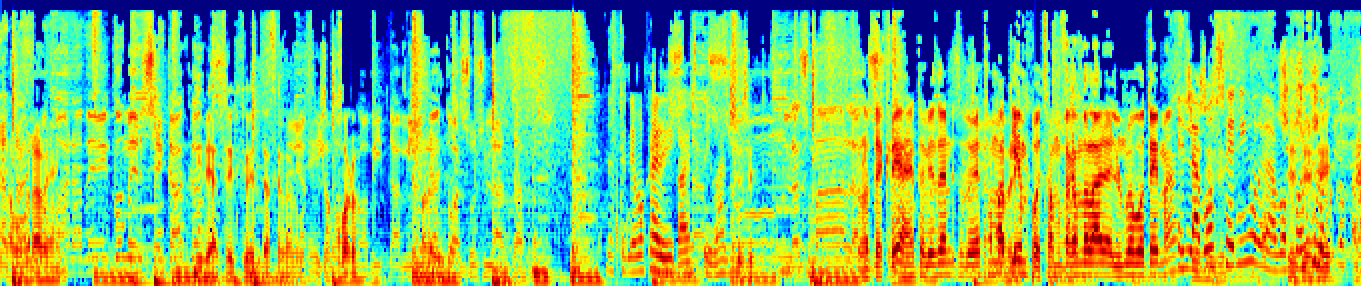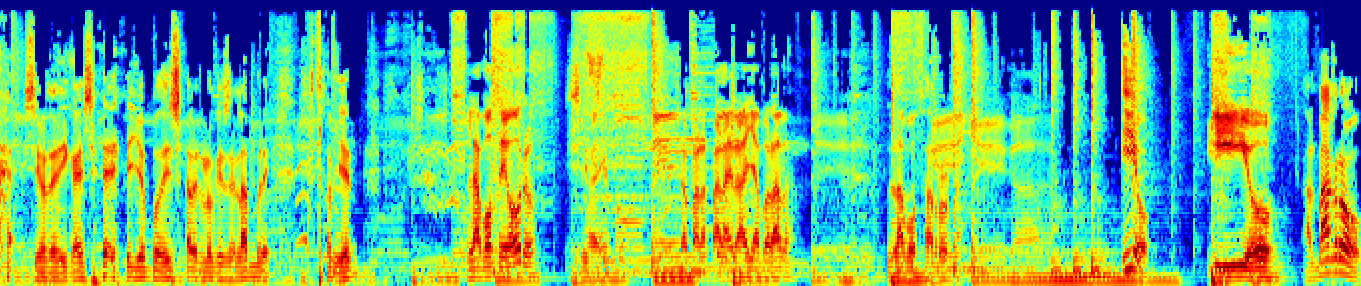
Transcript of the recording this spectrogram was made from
Algo grave, no ¿eh? Y Beatriz, que bien te hace la voz. le Son joro. Nos tenemos que dedicar a esto, Iván. Sí, sí. No te creas, ¿eh? todavía, todavía estamos a tiempo. Estamos sacando la- el nuevo tema. ¿En la Sí, sí, voz sí. Zenith o en la voz Sí, sí, sí. Si os dedicáis a ello, podéis saber lo que es el hambre. Está bien. La voz de oro. ¿sabes? O sea, para, para la edad ya dorada. La vozarrona. Io. Io. Almagro.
